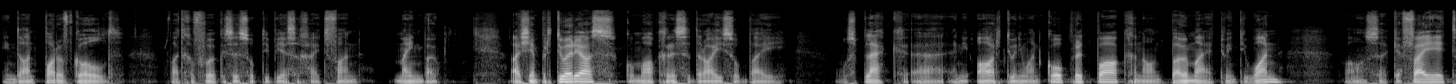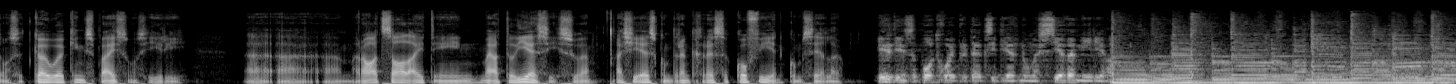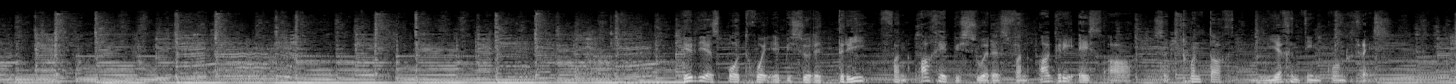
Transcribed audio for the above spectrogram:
en dan Pot of Gold wat gefokus is op die besigheid van mynbou. As jy in Pretoria is, kom maak gerus 'n draai hierop by ons plek uh, in die R21 Corporate Park genaamd Bouma at 21 waar ons 'n kafee het, ons het co-working space, ons hierdie uh uh um, raadsaal uit en my ateljee is. So as jy is, kom drink gerus 'n koffie en kom sê hallo. Hierdie is 'n potgooi produksie deur nommer 7 Media. Hierdie is potgooi episode 3 van 8 episodes van Agri SA se 2019 kongres.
